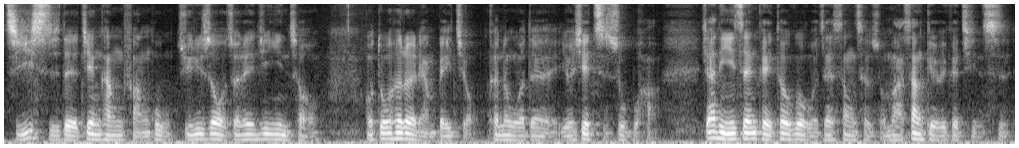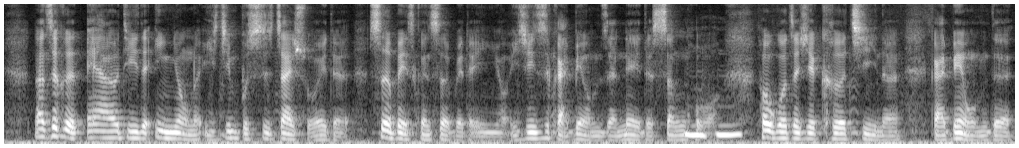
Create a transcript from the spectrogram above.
及时的健康防护。举例说，我昨天去应酬，我多喝了两杯酒，可能我的有一些指数不好，家庭医生可以透过我在上厕所，马上给我一个警示。那这个 AIoT 的应用呢，已经不是在所谓的设备跟设备的应用，已经是改变我们人类的生活。透过这些科技呢，改变我们的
